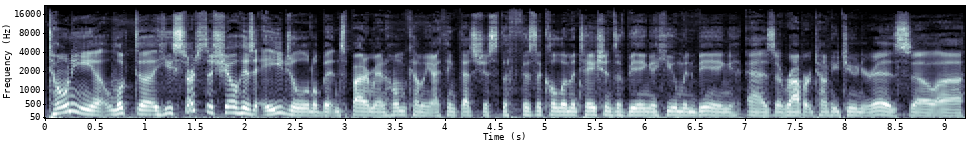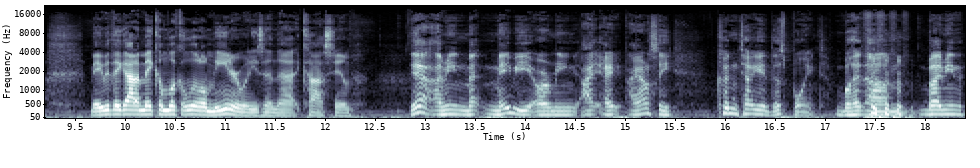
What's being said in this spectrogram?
Tony looked. Uh, he starts to show his age a little bit in Spider-Man: Homecoming. I think that's just the physical limitations of being a human being, as Robert Downey Jr. is. So, uh, maybe they got to make him look a little meaner when he's in that costume. Yeah, I mean maybe, or I mean, I, I, I honestly couldn't tell you at this point, but um, but I mean,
